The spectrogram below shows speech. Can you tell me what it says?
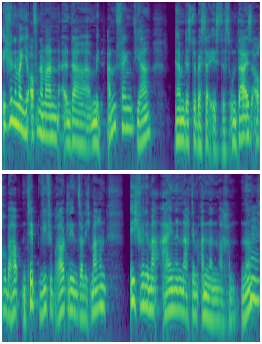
Ich finde mal, je offener man äh, damit anfängt, ja, ähm, desto besser ist es. Und da ist auch überhaupt ein Tipp, wie viele Brautläden soll ich machen? Ich würde mal einen nach dem anderen machen. Ne? Hm.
